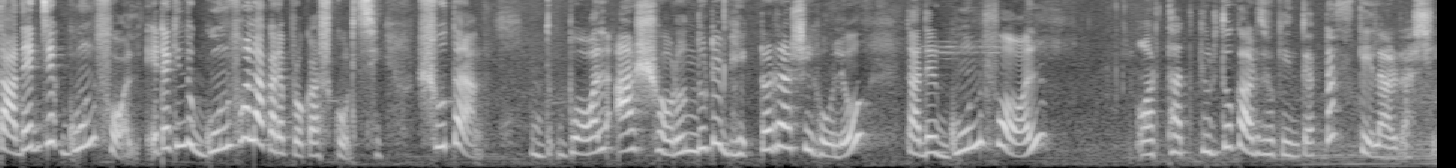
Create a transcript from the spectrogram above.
তাদের যে গুণফল, এটা কিন্তু গুণফল আকারে প্রকাশ করছি। সুতরাং, বল আর স্মরণ দুটো ভেক্টর রাশি হলেও তাদের গুণফল অর্থাৎ কৃতকার্য কিন্তু একটা স্কেলার রাশি।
